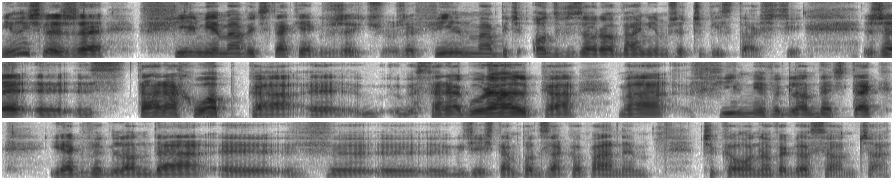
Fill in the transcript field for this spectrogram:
Nie myślę, że w filmie ma być tak jak w życiu, że film ma być odwzorowaniem rzeczywistości, że y, stara chłopka, y, stara góralka ma w filmie wyglądać tak, jak wygląda y, w, gdzieś tam pod Zakopanem czy koło Nowego Sącza.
